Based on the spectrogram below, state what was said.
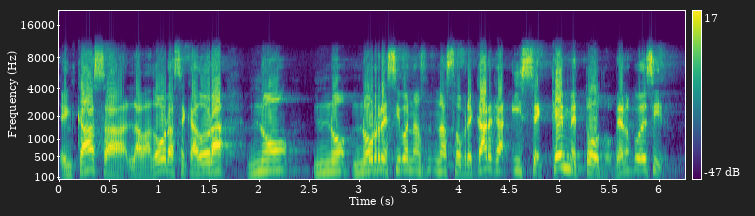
en casa, lavadora, secadora, no, no, no reciban una sobrecarga y se queme todo. Vean lo que voy a decir.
